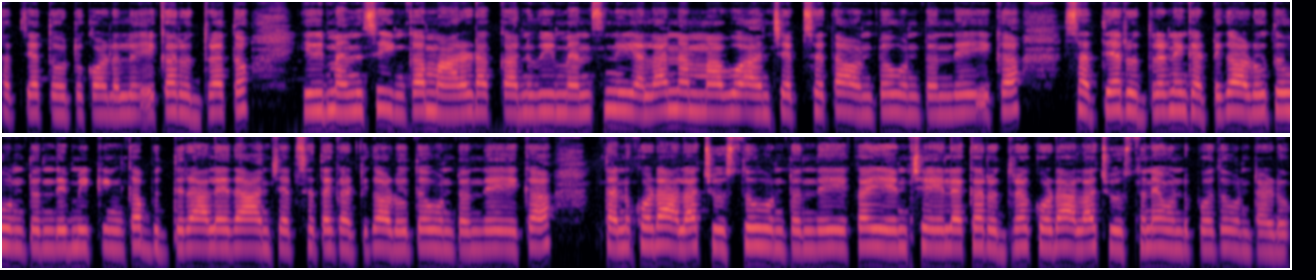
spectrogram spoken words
సత్య తోటుకోడలు. ఇక రుద్రతో ఇది మనిషి ఇంకా మారడక్క నువ్వు ఈ మనిషిని ఎలా నమ్మావు? అని చెప్పేత అంటూ ఉంటుంది. ఇక సత్య రుద్రని గట్టిగా అడుగుతూ ఉంటుంది మీకు ఇంకా బుద్ధి రాలేదా? అని చెప్పేత గట్టిగా అడుగుతూ ఉంటుంది ఉంటుంది. ఇక తను కూడా అలా చూస్తూ ఉంటుంది. ఇక ఏం చేయలేక రుద్ర కూడా అలా చూస్తూనే ఉండిపోతూ ఉంటాడు.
